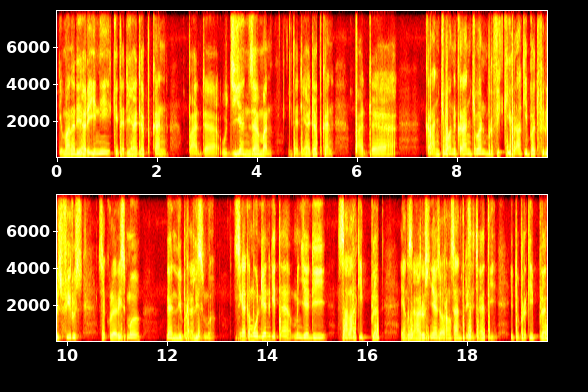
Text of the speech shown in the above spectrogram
Di mana di hari ini kita dihadapkan pada ujian zaman, kita dihadapkan pada kerancuan-kerancuan berpikir akibat virus-virus sekularisme, dan liberalisme. Sehingga kemudian kita menjadi salah kiblat yang seharusnya seorang santri sejati itu berkiblat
